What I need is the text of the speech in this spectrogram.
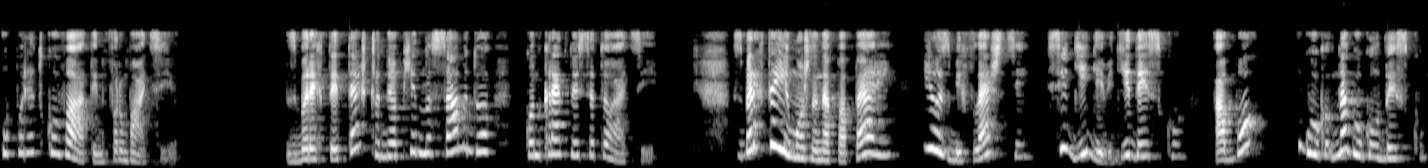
упорядкувати інформацію, зберегти те, що необхідно саме до конкретної ситуації. Зберегти її можна на папері, USB флешці, CD, DVD диску або на Google диску.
